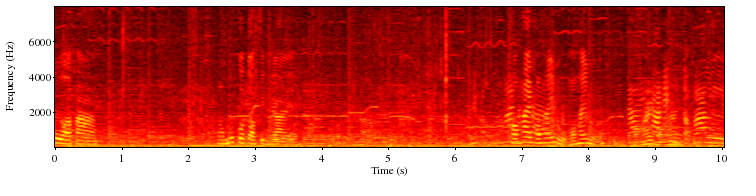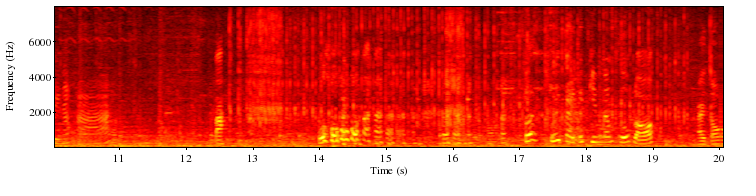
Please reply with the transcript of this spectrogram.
กลัวค่ะน้องไม่กลัวต่อสิ่งใดอันนี้ขอบคุณมากเขาให้เขาให้หนูเขาให้หนูได้ค่ะให้หนูกลับบ้านเลยนะคะปะโอ้โหเฮ้ยเฮ้ยไก่จะกินน้ำซุปเหรอใกล้โต๊ะ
